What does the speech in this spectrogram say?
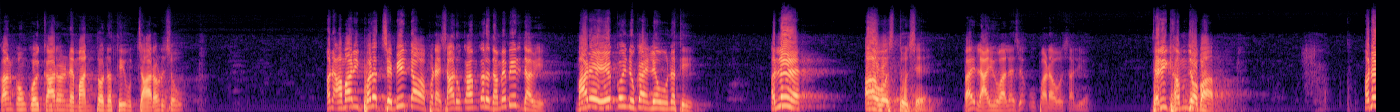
કારણ કે હું કોઈ કારણને માનતો નથી, હું ચારણ છું. અને અમારી ફરજ છે બિરદાવવા પડે. સારું કામ કરો તો અમે બિરદાવી મારે એ કોઈનું કાંઈ લેવું નથી. એટલે આ વસ્તુ છે. ભાઈ લાયું હાલે છે, ઉપાડાઓ ચાલ્યો જરીક સમજો બાપ. અને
